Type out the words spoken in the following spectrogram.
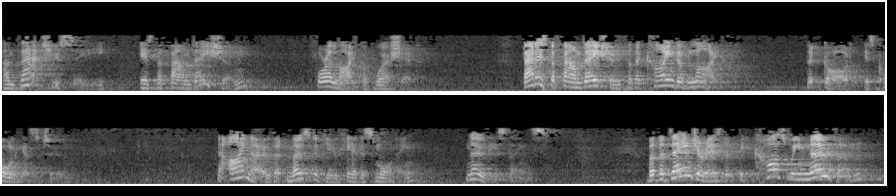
And that, you see, is the foundation for a life of worship. That is the foundation for the kind of life that God is calling us to. Now, I know that most of you here this morning know these things. But the danger is that because we know them,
